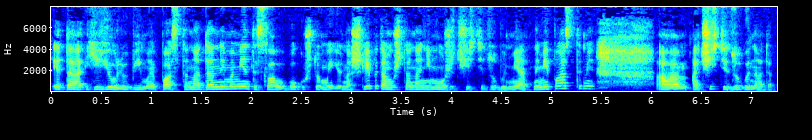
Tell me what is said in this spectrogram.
Это ее любимая паста на данный момент, и слава богу, что мы ее нашли, потому что она не может чистить зубы мятными пастами, а, а чистить зубы надо.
